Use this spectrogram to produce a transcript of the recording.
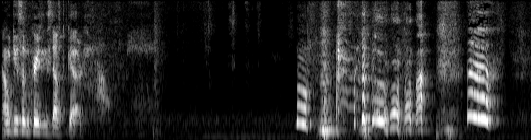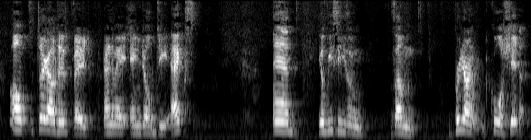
Help do some crazy stuff together. Help me. well, check out his page, Anime Angel GX, and you'll be seeing some some pretty darn cool shit.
